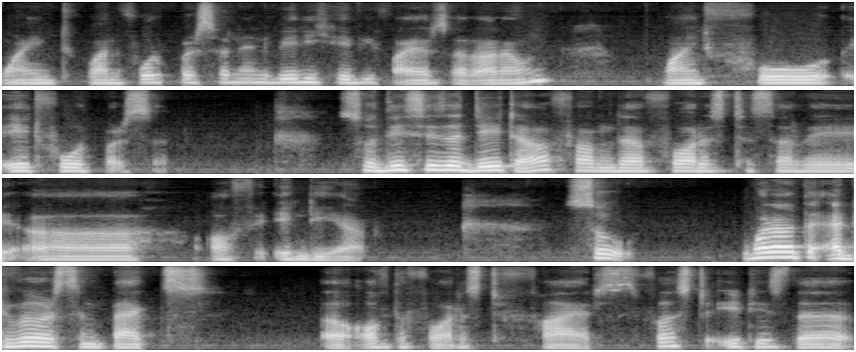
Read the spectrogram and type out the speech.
0.14% and very heavy fires are around 0.484%. So this is the data from the Forest Survey uh, of India. So what are the adverse impacts uh, of the forest fires? First, it is the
